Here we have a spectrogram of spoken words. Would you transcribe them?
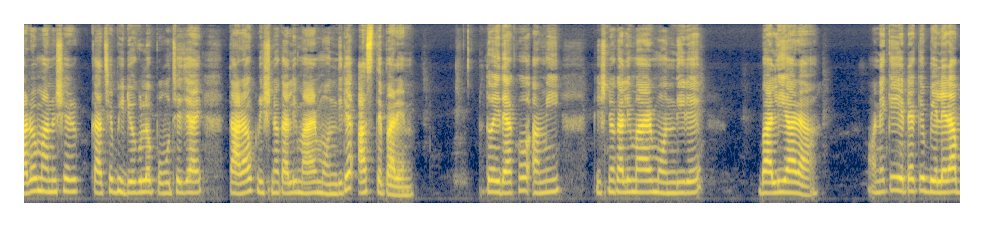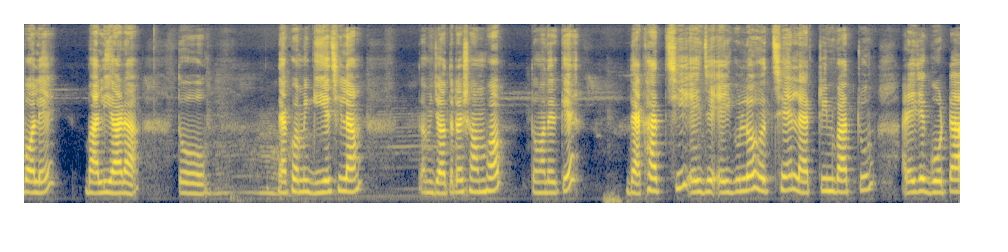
আরও মানুষের কাছে ভিডিওগুলো পৌঁছে যায়। তারাও কৃষ্ণকালী মায়ের মন্দিরে আসতে পারেন। তো এই দেখো আমি কৃষ্ণকালী মায়ের মন্দিরে বালিয়ারা অনেকেই এটাকে বেলেরা বলে বালিয়ারা তো দেখো আমি গিয়েছিলাম, তো আমি যতটা সম্ভব তোমাদেরকে দেখাচ্ছি। এই যে এইগুলো হচ্ছে ল্যাট্রিন বাথরুম, আর এই যে গোটা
